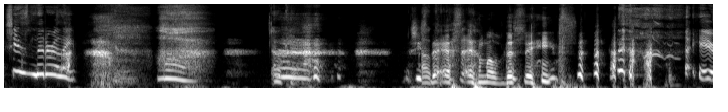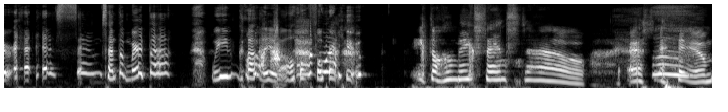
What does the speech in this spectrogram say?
She's literally Okay. She's the SM of the saints. Here at SM Santa Muerte, we've got it all for you. It all makes sense now. SM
